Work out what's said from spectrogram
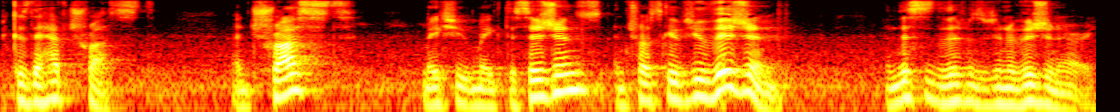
because they have trust. And trust makes you make decisions, and trust gives you vision. And this is the difference between a visionary.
